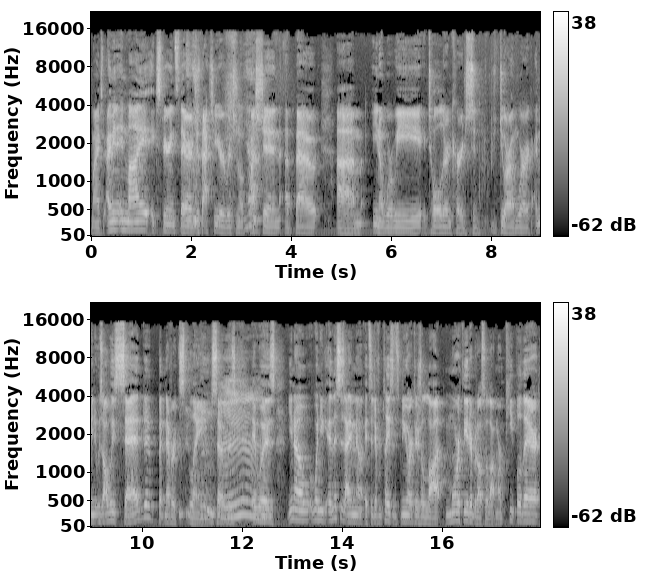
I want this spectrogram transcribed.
my. exp- I mean, in my experience there, just back to your original Yeah. question about, um, you know, were we told or encouraged to do our own work? I mean, it was always said, but never explained. So it was, it was, you know, when you, and this is, I know it's a different place. It's New York. There's a lot more theater, but also a lot more people there.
